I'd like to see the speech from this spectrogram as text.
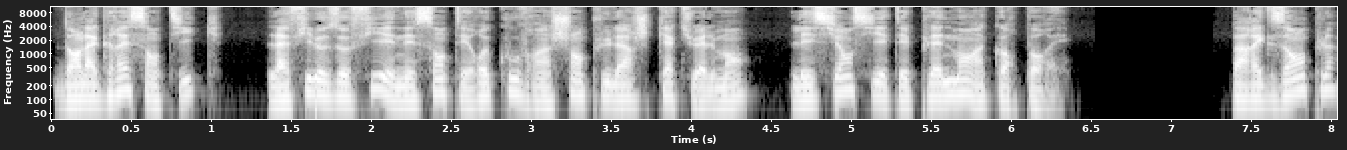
Dans la Grèce antique, la philosophie est naissante et recouvre un champ plus large qu'actuellement, les sciences y étaient pleinement incorporées. Par exemple,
